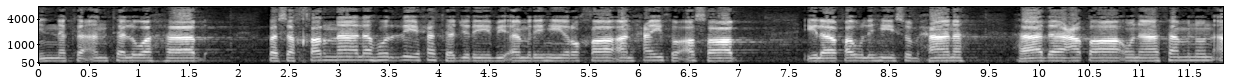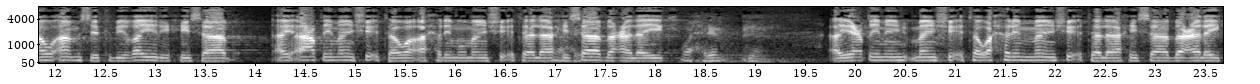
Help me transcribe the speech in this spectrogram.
إنك أنت الوهاب. فسخرنا له الريح تجري بأمره رخاء حيث أصاب. إلى قوله سبحانه هذا عطاؤنا فمن أو أمسك بغير حساب. أي أعط من شئت وأحرم من شئت لا حساب عليك. وأحرم. أي اعط من شئت واحرم من شئت لا حساب عليك.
